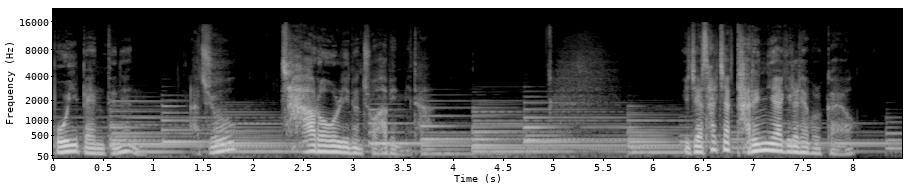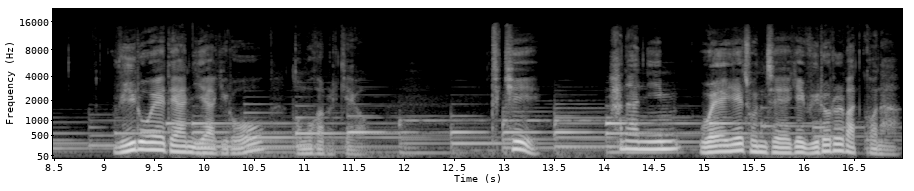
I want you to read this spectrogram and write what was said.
보이밴드는 아주 잘 어울리는 조합입니다. 이제 살짝 다른 이야기를 해볼까요? 위로에 대한 이야기로 넘어가 볼게요. 특히 하나님 외의 존재에게 위로를 받거나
